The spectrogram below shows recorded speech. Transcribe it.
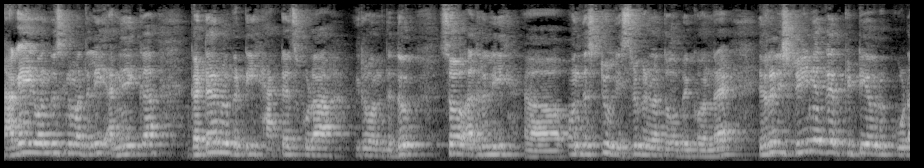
ಹಾಗೆ ಈ ಒಂದು ಸಿನಿಮಾದಲ್ಲಿ ಅನೇಕ ಘಟಾನುಘಟಿ ಆಕ್ಟರ್ಸ್ ಕೂಡ ಇರುವಂತದ್ದು ಸೊ ಅದರಲ್ಲಿ ಒಂದಷ್ಟು ಹೆಸರುಗಳನ್ನ ತಗೋಬೇಕು ಅಂದ್ರೆ, ಇದರಲ್ಲಿ ಶ್ರೀನಗರ್ ಕಿಟ್ಟಿ ಅವರು ಕೂಡ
